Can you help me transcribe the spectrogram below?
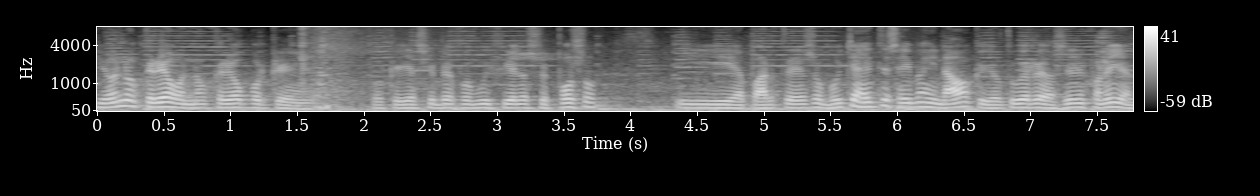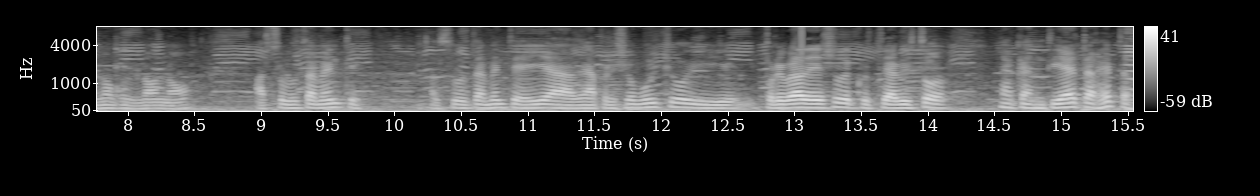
Yo no creo, no creo porque, porque ella siempre fue muy fiel a su esposo. Y aparte de eso, mucha gente se ha imaginado que yo tuve relaciones con ella, no, pues no, no, absolutamente, absolutamente. Ella me apreció mucho y prueba de eso de que usted ha visto la cantidad de tarjetas.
